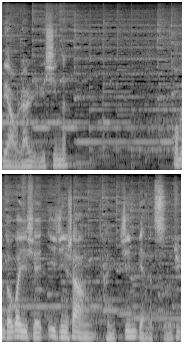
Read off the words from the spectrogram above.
了然于心呢？我们读过一些《易经》上很经典的词句，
